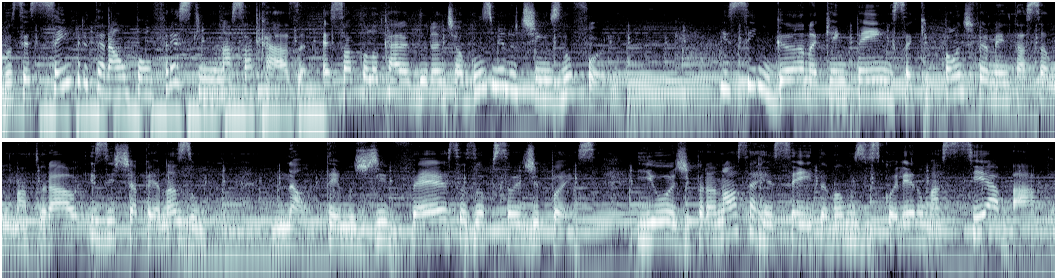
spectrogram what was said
Você sempre terá um pão fresquinho na sua casa, é só colocar durante alguns minutinhos no forno. E se engana quem pensa que pão de fermentação natural existe apenas um. Não, temos diversas opções de pães. E hoje, para nossa receita, vamos escolher uma ciabatta,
